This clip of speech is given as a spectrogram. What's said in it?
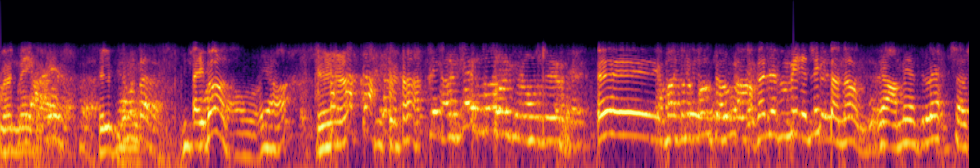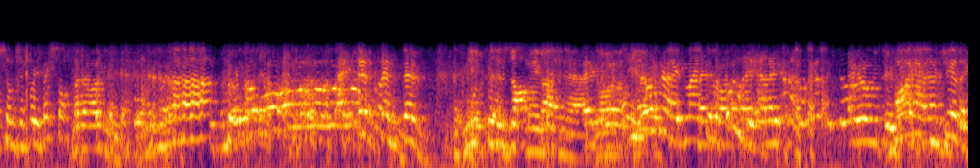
Mijn mega. Filmpje. Hey Bas! Ja? Ja. Hey! Maak dan een foto. Ja, ga even meer in het licht staan dan. Ja, meer te licht zou soms voor je stoppen. Maar dat wou ik niet. Tim, Tim, Tim. Het moet te zat zijn. Jongen heeft mijn telefoon ja, natuurlijk.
